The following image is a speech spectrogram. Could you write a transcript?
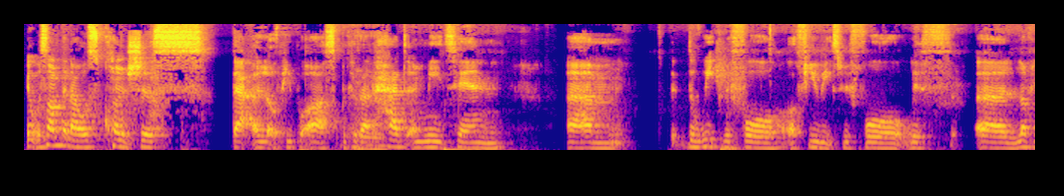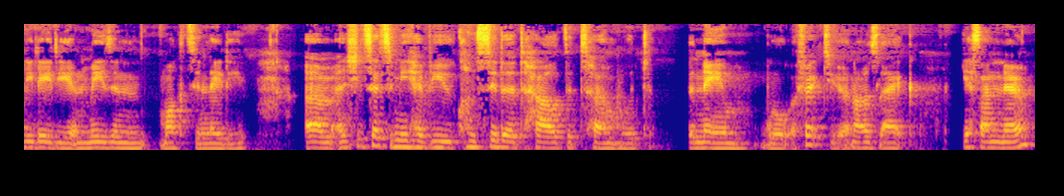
It was something I was conscious that a lot of people ask because I'd had a meeting um, the week before, or a few weeks before, with a lovely lady, an amazing marketing lady, um, and she said to me, "Have you considered how the term would, the name will affect you?" And I was like, "Yes and no."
